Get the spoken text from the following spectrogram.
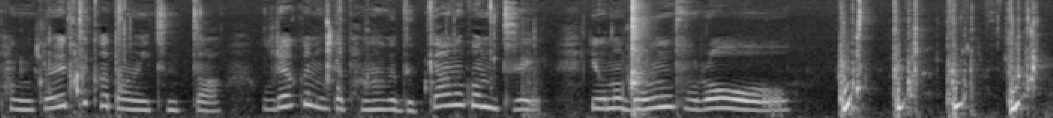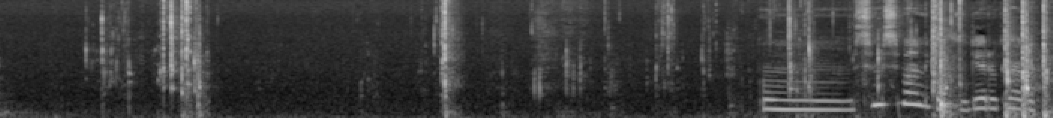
방금 일찍 하다니, 진짜. 우리 학교는 왜 방학을 늦게 하는 건지. 연호 너무 부러워. 음, 심심하니까 두 개를 켜야겠다.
